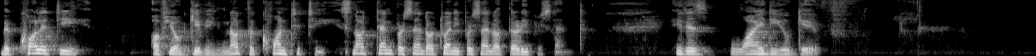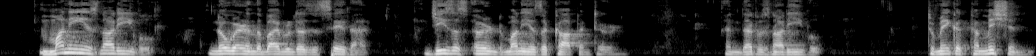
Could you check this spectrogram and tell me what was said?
the quality of your giving, not the quantity. It's not 10% or 20% or 30%. It is why do you give? Money is not evil. Nowhere in the Bible does it say that. Jesus earned money as a carpenter, and that was not evil. to make a commission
